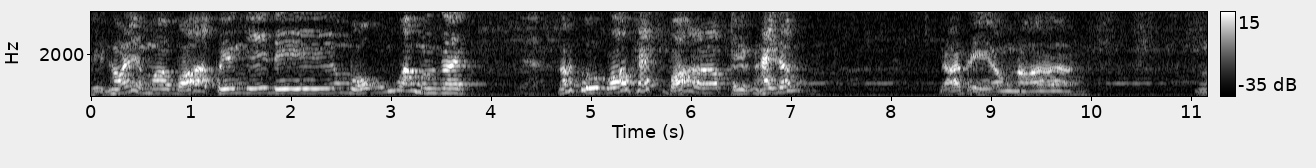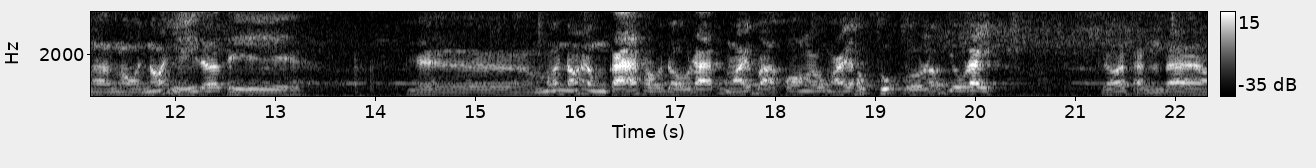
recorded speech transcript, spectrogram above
thì nói mà bỏ phiền gì thì ông bộ cũng quá mừng rồi. Dạ. Nói tôi có phép bỏ phiền hay lắm. Đó thì ông nó ngồi nói vậy đó thì ờ, mới nói ông cả thôi đồ đạc ngoài bà con ở ngoài hút thuốc rồi đó vô đây. Đó thành ra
